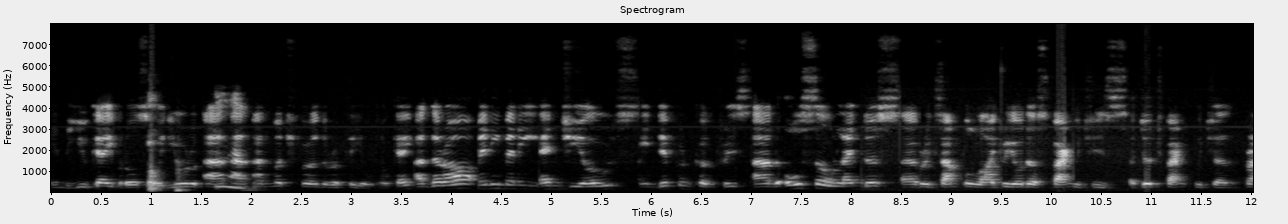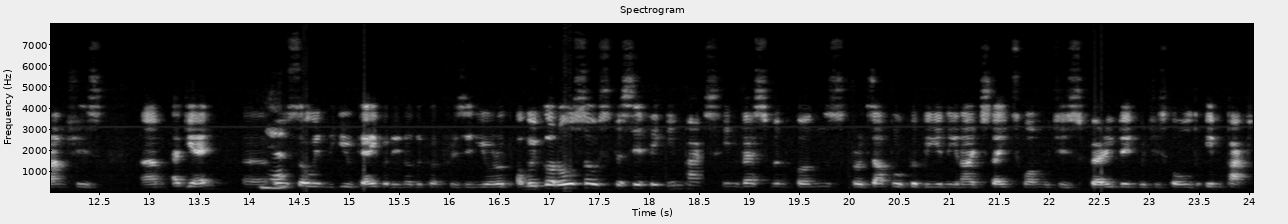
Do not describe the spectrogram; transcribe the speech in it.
in the UK, but also in Europe and, Mhm. and, and much further afield. Okay, and there are many, many NGOs in different countries and also lenders. Uh, for example, like Triodos Bank, which is a Dutch bank, which has branches um, again. Uh, Yeah. Also in the UK, but in other countries in Europe. And we've got also specific impact investment funds. For example, could be in the United States one, which is very big, which is called Impact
